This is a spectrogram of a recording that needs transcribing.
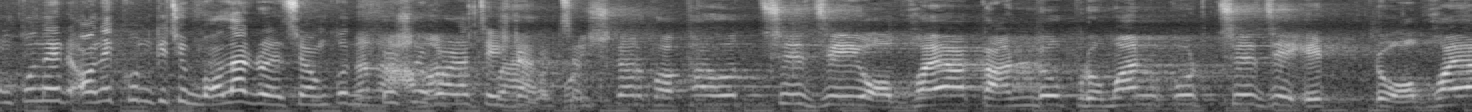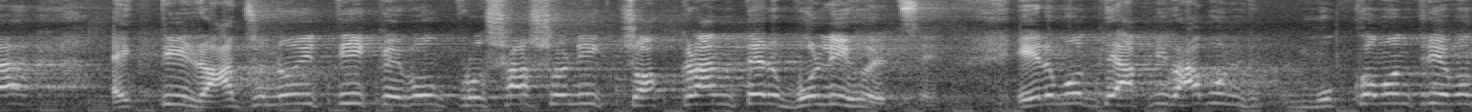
অঙ্কনের অনেকক্ষণ কিছু বলার রয়েছে। অঙ্কন প্রশ্ন করার চেষ্টা করছেন। পরিষ্কার কথা হচ্ছে যে অভয়া কাণ্ড প্রমাণ করছে যে একটু অভয়া একটি রাজনৈতিক এবং প্রশাসনিক চক্রান্তের বলি হয়েছে। এর মধ্যে আপনি ভাবুন মুখ্যমন্ত্রী এবং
